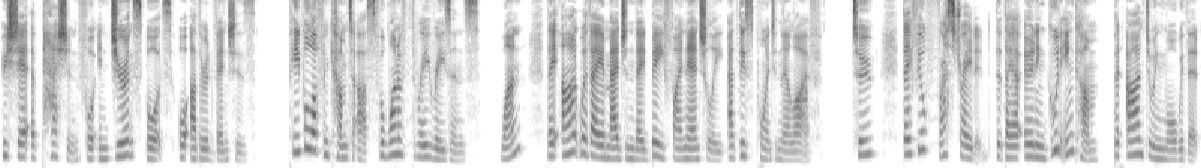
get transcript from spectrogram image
who share a passion for endurance sports or other adventures. People often come to us for one of three reasons. One, they aren't where they imagined they'd be financially at this point in their life. Two, they feel frustrated that they are earning good income but aren't doing more with it.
